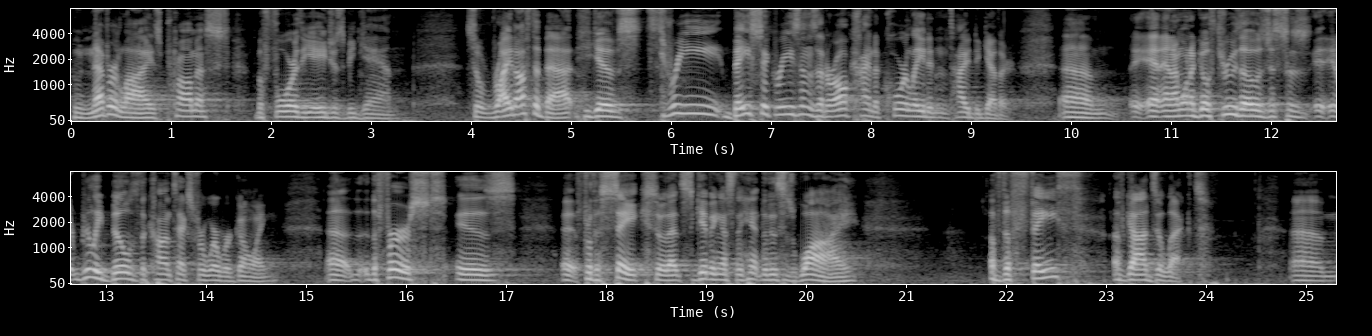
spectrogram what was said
who never lies, promised before the ages began. So, right off the bat, he gives three basic reasons that are all kind of correlated and tied together. Um, and, and, I want to go through those just because it, it, really builds the context for where we're going. Uh, the, first is uh, for the sake, so that's giving us the hint that this is why, of the faith of God's elect. Um,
